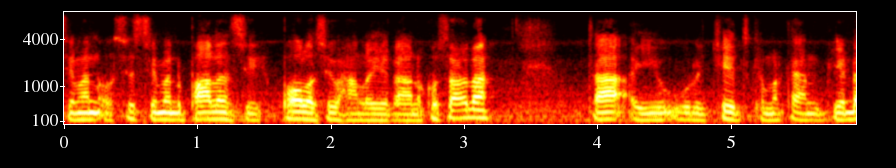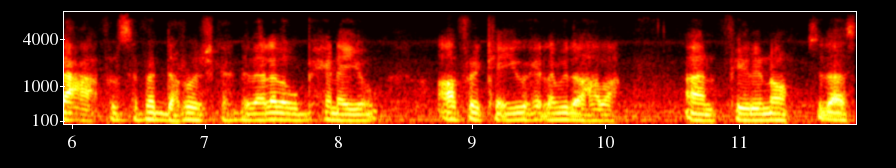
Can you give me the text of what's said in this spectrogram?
siman oo si siman policy policy waxaan loo yaqaano ku socda. Taa ayuu ulajeedka markaan biyodhaca falsafadda ruushka dadaalada uu bixinayo africa iyo wixii la mid ahaba aan fiirino sidaas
